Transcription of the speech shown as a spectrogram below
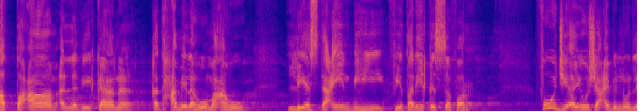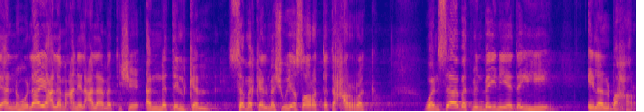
الطعام الذي كان قد حمله معه ليستعين به في طريق السفر. فوجئ يوشع بن نون لأنه لا يعلم عن العلامة شيء أن تلك السمكة المشوية صارت تتحرك وانسابت من بين يديه إلى البحر.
